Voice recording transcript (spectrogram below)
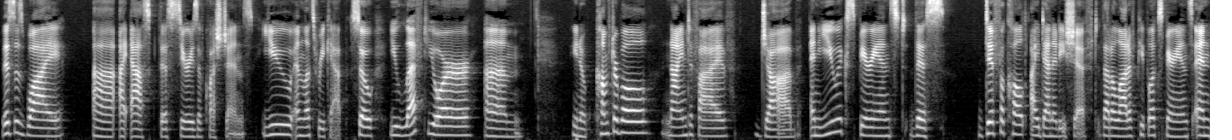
This is why uh, I asked this series of questions. You and let's recap. So you left your um, you know, comfortable nine to five job and you experienced this difficult identity shift that a lot of people experience. And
